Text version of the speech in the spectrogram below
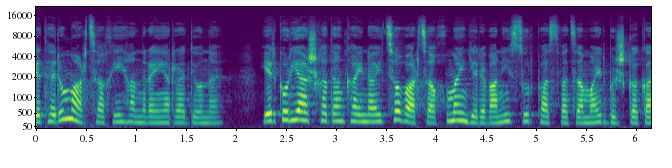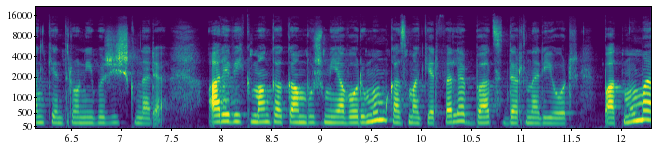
Եթերում Արցախի հանրային ռադիոն է։ Երկորի աշխատանքային այցով Արցախում են Երևանի Սուրբ Աստվածամայր բժշկական կենտրոնի բժիշկները։ Արևիկ մանկական բուժ միավորումում կազմակերպվել է բաց դռների օր, պատմում է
